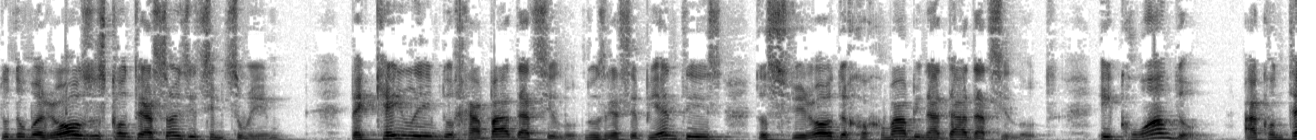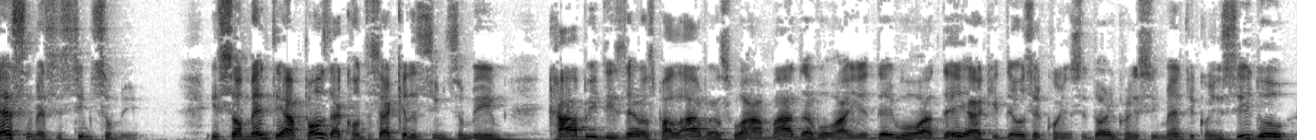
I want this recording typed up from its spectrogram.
de numerosos contrações de tzimtzumim, bekelim do Chabad Atzilut, nos recipientes do Sfirot de Chokhmah Binadad Atzilut. E quando acontecem esses tzimtzumim, e somente após acontecer aqueles tzimtzumim, cabe dizer as palavras o amada, o hayedei, o adeia, que Deus é conhecedor e conhecimento e conhecido,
